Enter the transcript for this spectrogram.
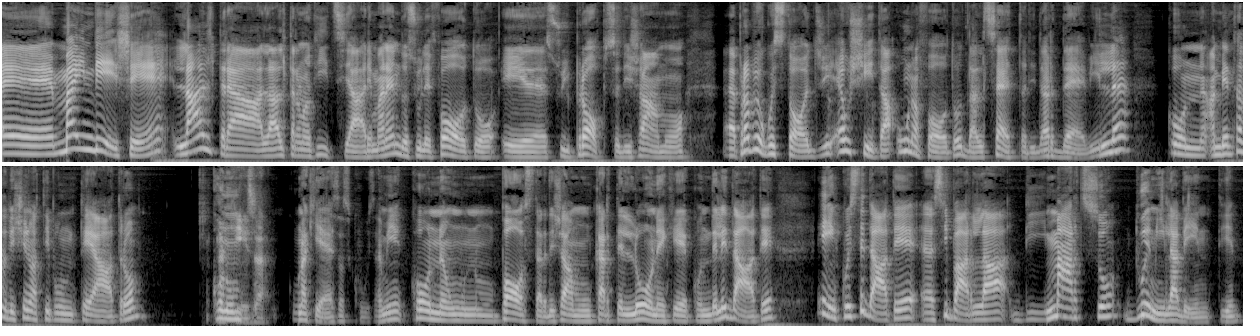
Eh, ma invece l'altra, l'altra notizia, rimanendo sulle foto e sui props, diciamo, eh, proprio quest'oggi è uscita una foto dal set di Daredevil con, ambientata vicino a tipo un teatro. Con Una un, chiesa. una chiesa, scusami, con un, poster, diciamo, un cartellone che con delle date. E in queste date eh, si parla di marzo 2020.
